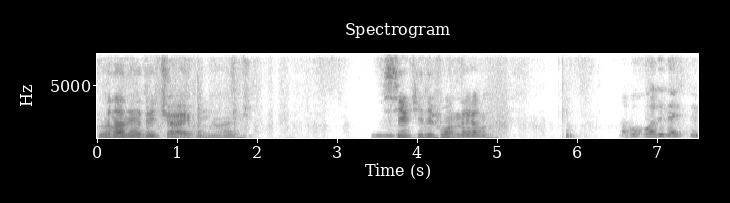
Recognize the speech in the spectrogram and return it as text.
Вона не відповідає, розумієш? Сів телефон, мабуть. Або ходить десь ти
